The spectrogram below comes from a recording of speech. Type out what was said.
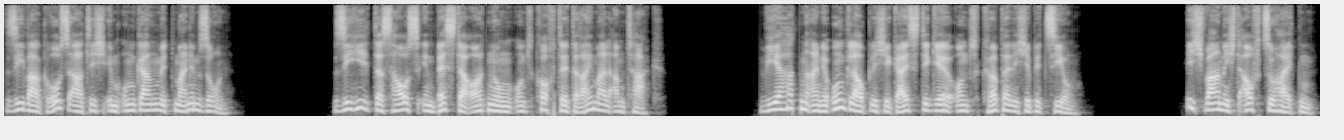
Sie war großartig im Umgang mit meinem Sohn. Sie hielt das Haus in bester Ordnung und kochte dreimal am Tag. Wir hatten eine unglaubliche geistige und körperliche Beziehung. Ich war nicht aufzuhalten.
